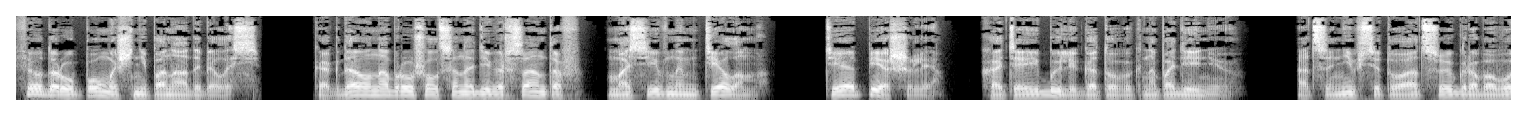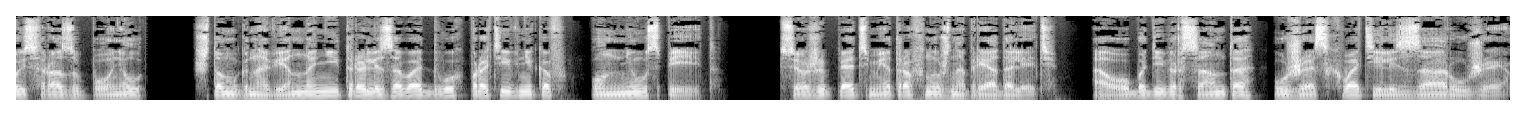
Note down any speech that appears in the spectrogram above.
Федору помощь не понадобилась. Когда он обрушился на диверсантов массивным телом, те опешили, хотя и были готовы к нападению. Оценив ситуацию, Гробовой сразу понял, что мгновенно нейтрализовать двух противников он не успеет. Все же пять метров нужно преодолеть, а оба диверсанта уже схватились за оружие.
